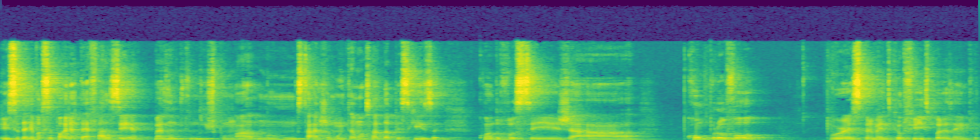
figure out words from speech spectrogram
Isso daí você pode até fazer, mas num, tipo, num estágio muito avançado da pesquisa, quando você já comprovou, por experimento que eu fiz, por exemplo,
